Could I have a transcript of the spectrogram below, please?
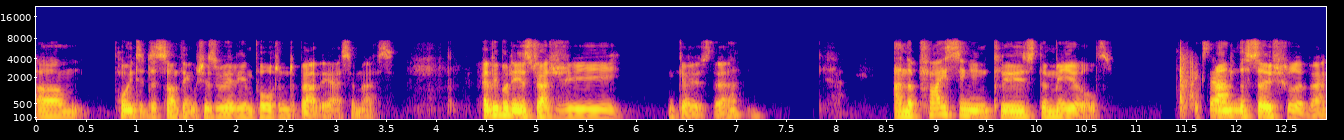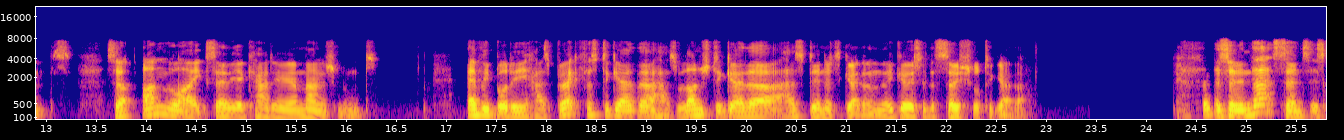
um, pointed to something which is really important about the SMS everybody in strategy goes there and the pricing includes the meals exactly. and the social events. So unlike, say, the Academy of Management, everybody has breakfast together, has lunch together, has dinner together, and they go to the social together. And so in that sense, it's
